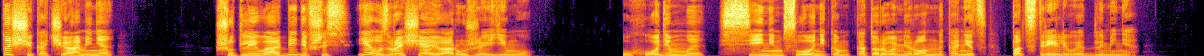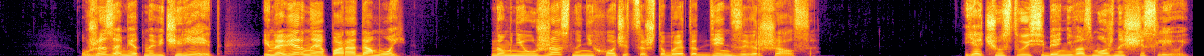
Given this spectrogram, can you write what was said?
то щекоча меня. Шутливо обидевшись, я возвращаю оружие ему. Уходим мы с синим слоником, которого Мирон, наконец, подстреливает для меня. Уже заметно вечереет, и, наверное, пора домой. Но мне ужасно не хочется, чтобы этот день завершался. Я чувствую себя невозможно счастливой.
